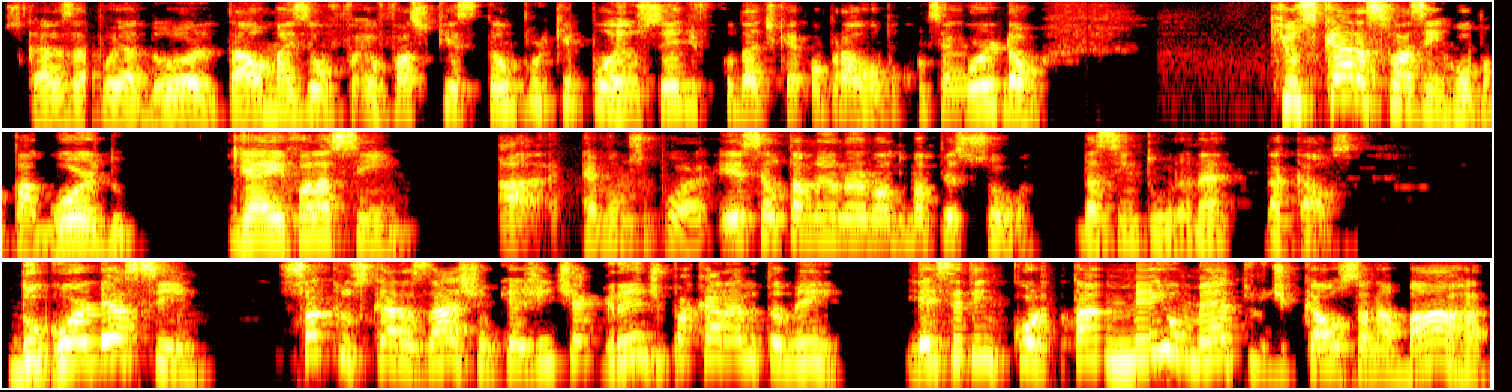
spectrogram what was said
os caras apoiador tal, mas eu, eu faço questão porque, pô, eu sei a dificuldade que é comprar roupa quando você é gordão. Que os caras fazem roupa para gordo, e aí fala assim: ah, é, vamos supor, esse é o tamanho normal de uma pessoa, da cintura, né? Da calça. Do gordo é assim. Só que os caras acham que a gente é grande pra caralho também. E aí você tem que cortar meio metro de calça na barra,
